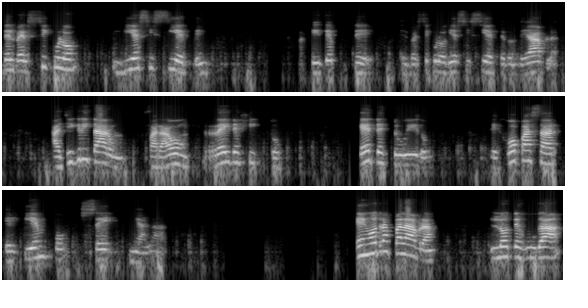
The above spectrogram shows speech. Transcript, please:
del versículo 17, aquí de, el versículo 17, donde habla, allí gritaron, Faraón, rey de Egipto, es destruido, dejó pasar el tiempo señalado. En otras palabras, los de Judá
